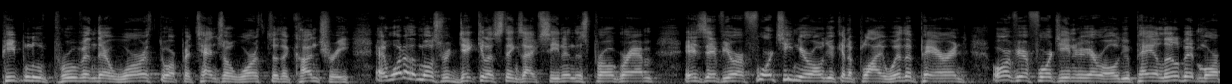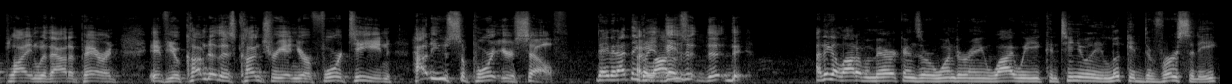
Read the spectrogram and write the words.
people who've proven their worth or potential worth to the country. And one of the most ridiculous things I've seen in this program is if you're a 14 year old, you can apply with a parent, or if you're a 14 year old, you pay a little bit more applying without a parent. If you come to this country and you're 14, how do you support yourself? David, I think I mean, a lot of. Are, the, the, I think a lot of Americans are wondering why we continually look at diversity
